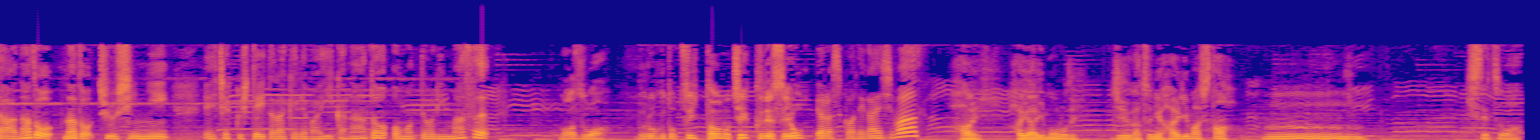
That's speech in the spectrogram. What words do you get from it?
ターなど、など中心に、えーチェックしていただければいいかなと思っております。まずは、ブログとツイッターのチェックですよ。よろしくお願いします。はい。早いもので、10月に入りました。うーん。季節は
